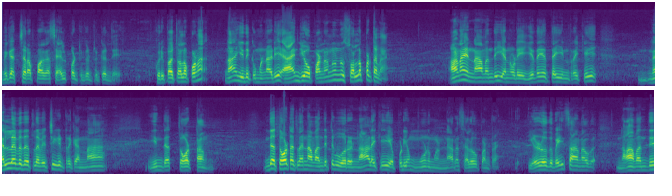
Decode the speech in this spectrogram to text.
மிகச்சிறப்பாக செயல்பட்டுக்கிட்டு இருக்குது. குறிப்பாக சொல்லப்போனால் நான் இதுக்கு முன்னாடி ஆன்ஜியோ பண்ணணும்னு சொல்லப்பட்டவன். ஆனால் நான் வந்து என்னுடைய இதயத்தை இன்றைக்கு நல்ல விதத்தில் வச்சுக்கிட்டு இருக்கேன்னா இந்த தோட்டம். இந்த தோட்டத்தில் நான் வந்துட்டு ஒரு நாளைக்கு எப்படியும் மூணு மணி நேரம் செலவு பண்ணுறேன் எழுபது வயசான நான் வந்து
